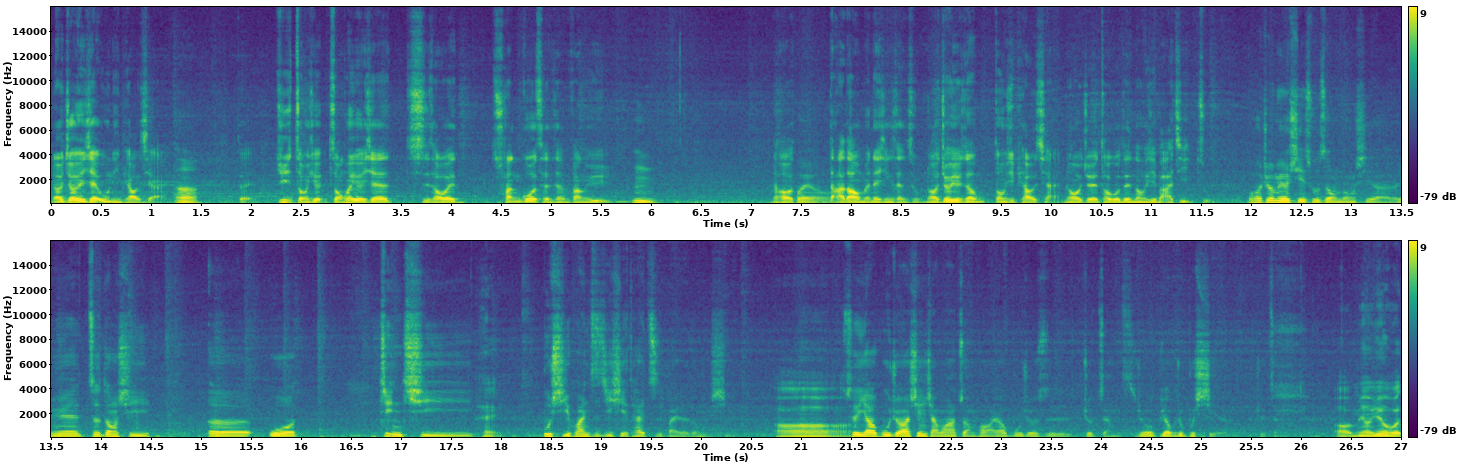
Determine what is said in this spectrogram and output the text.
然后就有一些污泥飘起来。嗯对，就是总会总会有一些石头会穿过层层防御，嗯，然后。打到我们内心深处，然后就有这种东西飘起来，然后我就会透过这些东西把它记住。我好久没有写出这种东西了，因为这东西，呃，我近期嘿，不喜欢自己写太直白的东西。哦，所以要不就要先想办法转化，要不就是就这样子，就要不就不写了，就这样。哦，没有，因为我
